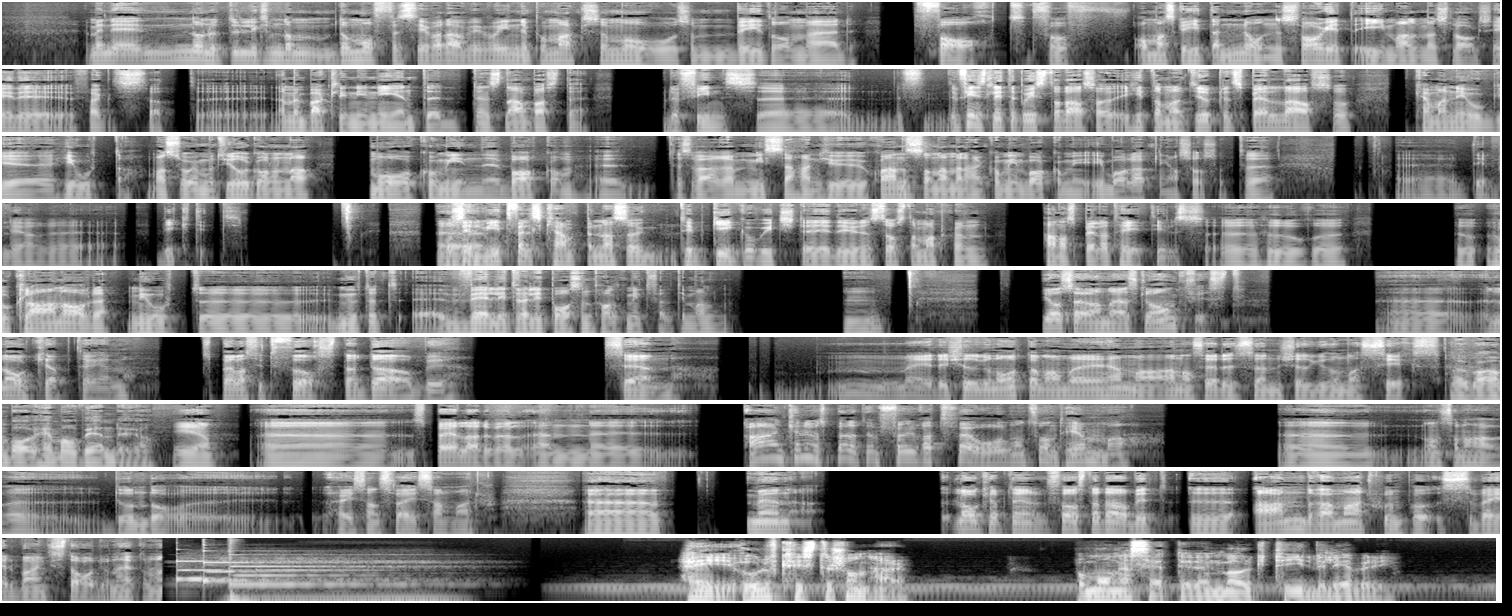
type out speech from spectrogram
Men eh, någon av liksom de, de offensiva där, vi var inne på Max och Moro som bidrar med fart. För om man ska hitta någon svaghet i Malmös lag så är det faktiskt att eh, nej men backlinjen är inte den snabbaste. Det finns, eh, det finns lite brister där, så hittar man ett djupledsspel där så kan man nog eh, hota. Man såg ju mot Djurgården när Moro kom in bakom. Dessvärre missade han ju chanserna men han kom in bakom i, bra löpningar så. så att, det blir viktigt. Och sen mittfältskampen, alltså typ Gigovic, det, det är ju den största matchen han har spelat hittills. Eh, hur, eh, hur, hur klarar han av det mot, eh, mot ett väldigt, väldigt bra centralt mittfält i Malmö? Mm. Jag säger Andreas Granqvist. Eh, lagkapten. Spelar sitt första derby sen, mm, är det 2008 när han var hemma, annars är det sen 2006. Nu var han bara hemma och vände ja. Ja. Eh, spelade väl en, eh, ah, han kan ju ha spelat en 4-2 eller något sånt hemma. Eh, någon sån här eh, dunder eh, hejsan svejsan match. Eh, men lagkapten första derbyt, eh, andra matchen på Swedbank stadion heter den. Hej, Ulf Kristersson här. På många sätt är det en mörk tid vi lever i.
